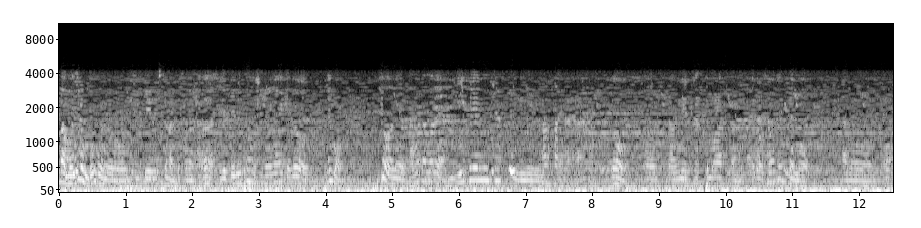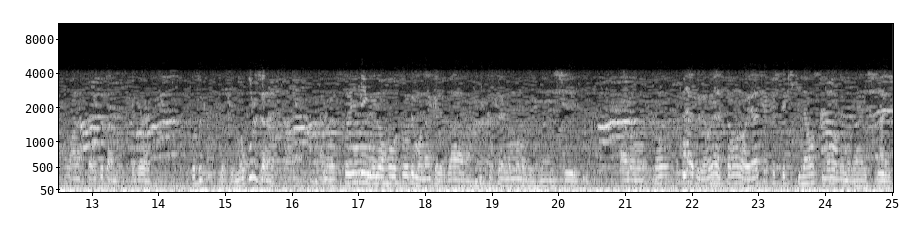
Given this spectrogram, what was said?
まあもちろん僕の聞いている人なんてそんなたかが知れてるかもしれないけど、でも、今日はね、たまたまね、インフレームキャスティング。の番組をさせてもらってたんですけど、その時でもあのお話されてたんですけど、ポッドキャストって残るじゃないですか。あのストリーミングの放送でもなければ、ヒット性のものでもないし、あのライブでオンエアしたものをエアチェックして聞き直すものでもないし、はいはい。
